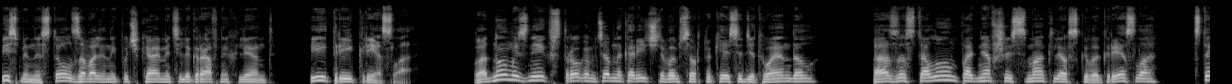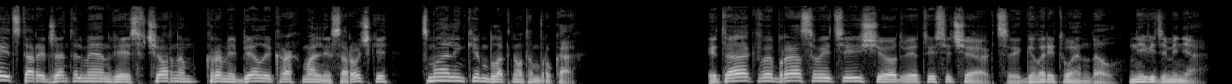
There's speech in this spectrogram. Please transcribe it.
письменный стол, заваленный пучками телеграфных лент, и три кресла. В одном из них в строгом темно-коричневом сюртуке сидит Уэндалл, а за столом, поднявшись с маклерского кресла, стоит старый джентльмен, весь в черном, кроме белой крахмальной сорочки, с маленьким блокнотом в руках. «Итак, выбрасывайте еще две тысячи акций», — говорит Уэндалл, не видя меня.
